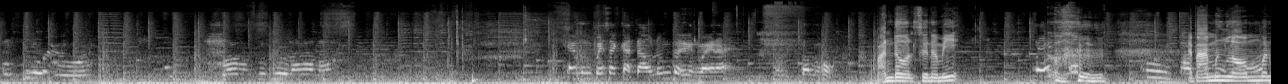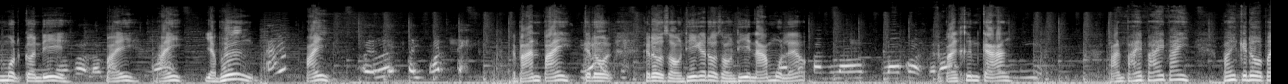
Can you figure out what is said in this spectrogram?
ไอ้เชี่ยกูว่ามันคือๆแล้วกันนะแค่มึงไปสกัดดาวรุ่งตัวอื่นไว้นะมันตลกปันโดดซึนามิ ไอ้ปลามึงรอมันหมดก่อนดิไปไปอย่าพึ่ง ไปไอ้ปานไป กระโดดกระโดดสองทีกระโดดสองทีน้ำหมดแล้วปันรอรอก่อนก็ได้ปานขึ้นกลางปานไปไปไปไปกระโดดไป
